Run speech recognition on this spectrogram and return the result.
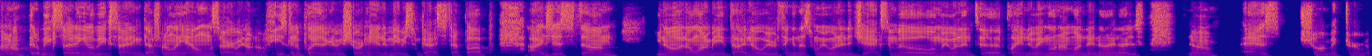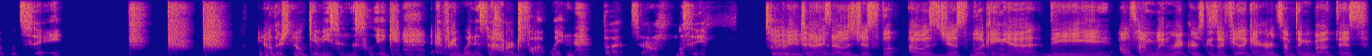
I don't know. It'll be exciting. It'll be exciting. Definitely. Allen Lazard, we don't know if he's going to play. They're going to be shorthanded. Maybe some guys step up. I just, um, you know, I don't want to be, I know we were thinking this when we went into Jacksonville, when we went into playing New England on Monday night. I just, you know, as Sean McDermott would say, you know, there's no gimmies in this league. Every win is a hard fought win. But so we'll see. So who you Guys, taking? I was just I was just looking at the all-time win records because I feel like I heard something about this.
